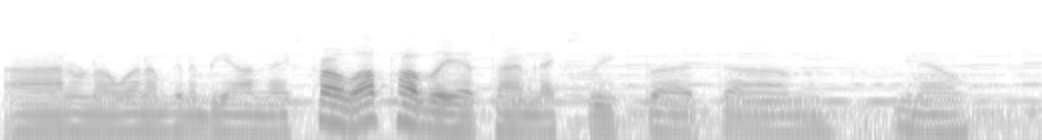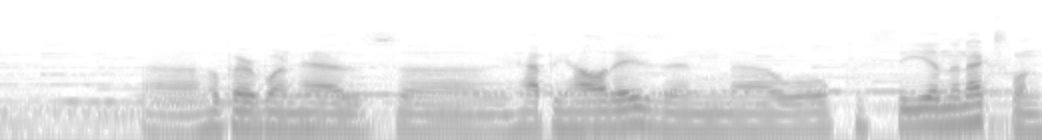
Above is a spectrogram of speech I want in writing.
I don't know when I'm gonna be on next. Probably, I'll probably have time next week, but um, you know, uh, hope everyone has uh, happy holidays, and uh, we'll see you in the next one.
